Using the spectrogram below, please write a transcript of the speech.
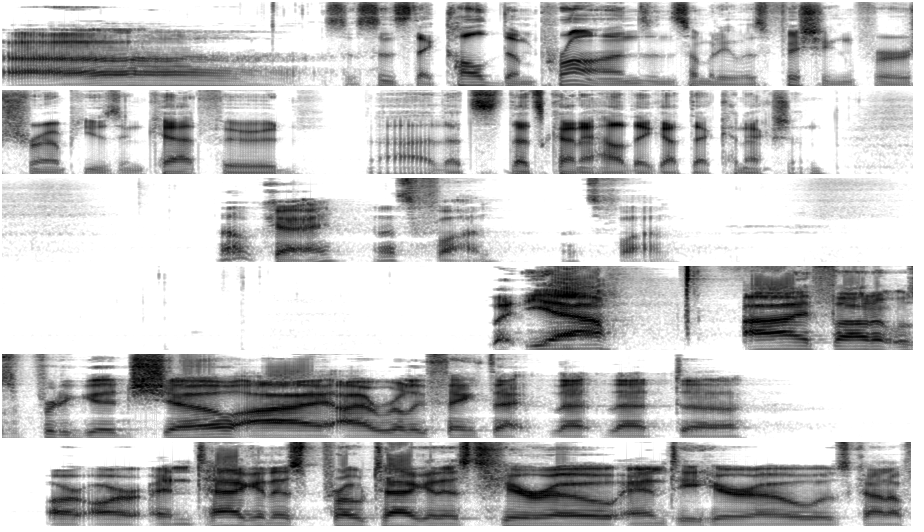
Ah, so since they called them prawns and somebody was fishing for shrimp using cat food, uh, that's that's kind of how they got that connection. okay, that's fun. That's fun. But yeah, I thought it was a pretty good show. I I really think that that that uh, our our antagonist, protagonist, hero, anti-hero was kind of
